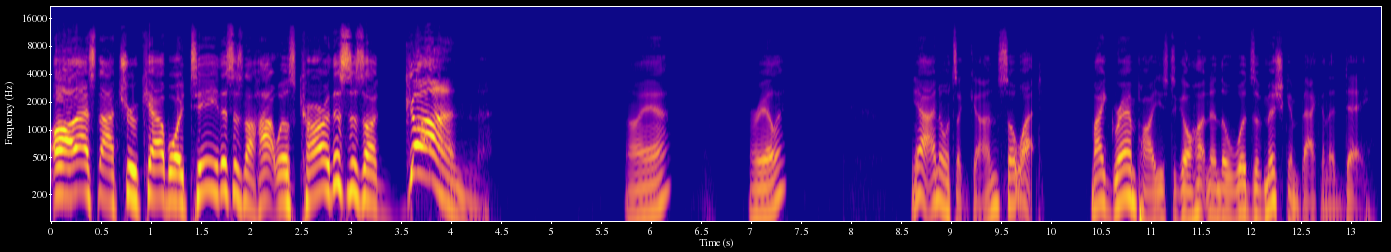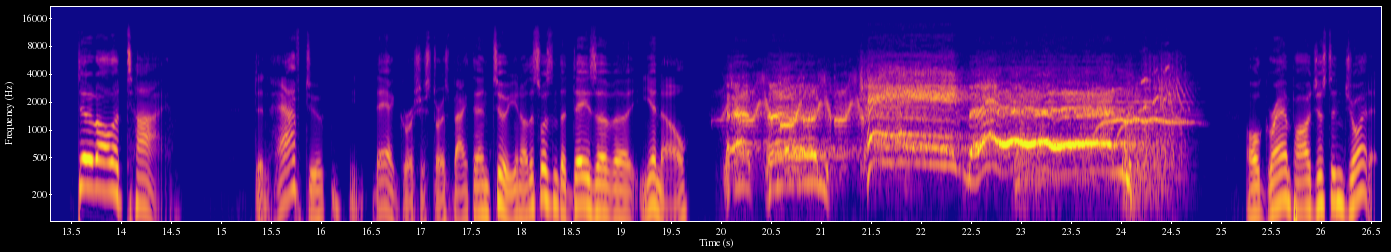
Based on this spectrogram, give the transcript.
Oh, that's not true, Cowboy T. This isn't a Hot Wheels car. This is a gun. Oh, yeah? Really? Yeah, I know it's a gun. So what? My grandpa used to go hunting in the woods of Michigan back in the day. Did it all the time. Didn't have to. They had grocery stores back then, too. You know, this wasn't the days of, uh, you know. Old Grandpa just enjoyed it.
